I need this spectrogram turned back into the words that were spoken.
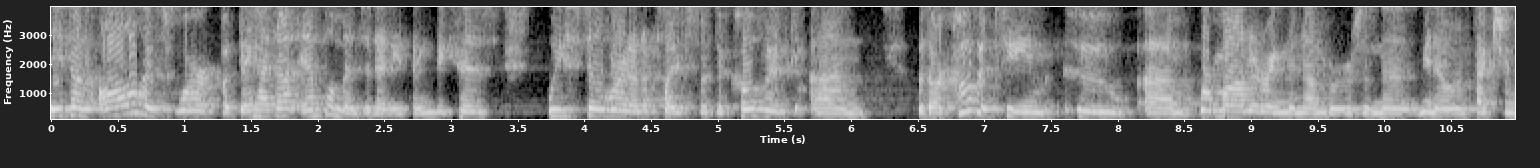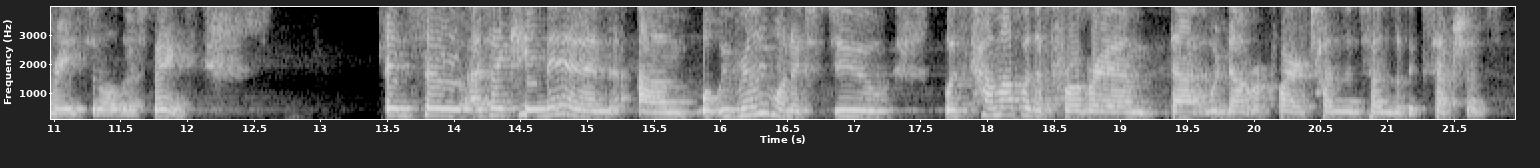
They'd done all this work, but they had not implemented anything because we still weren't at a place with the COVID, um, with our COVID team who um, were monitoring the numbers and the, you know, infection rates and all those things and so as I came in, um, what we really wanted to do was come up with a program that would not require tons and tons of exceptions.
